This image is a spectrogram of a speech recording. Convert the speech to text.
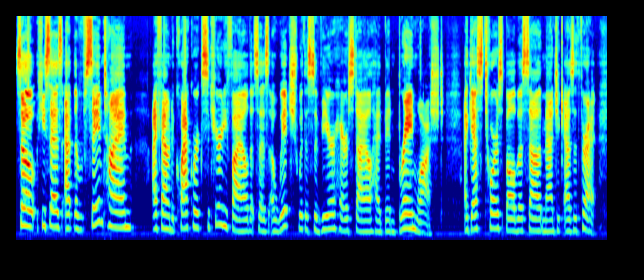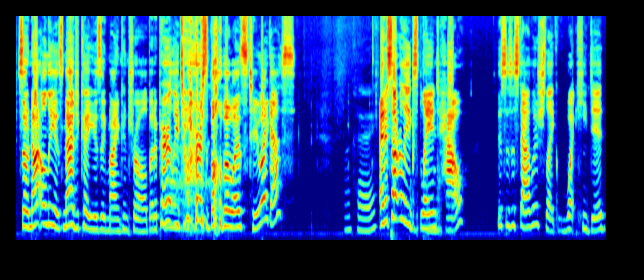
So he says at the same time, I found a Quackworks security file that says a witch with a severe hairstyle had been brainwashed. I guess Taurus Bulba saw magic as a threat. So not only is Magica using mind control, but apparently ah. Taurus Bulba was too, I guess. Okay. And it's not really explained how this is established, like what he did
